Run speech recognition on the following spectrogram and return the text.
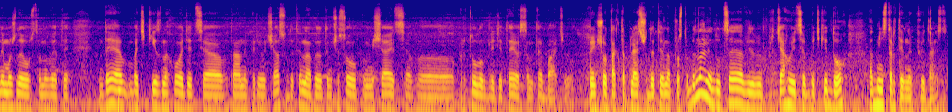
неможливо встановити, де батьки знаходяться в даний період часу, дитина тимчасово поміщається в е, притулок для дітей СМТ Батів. Якщо так трапляється, що дитина просто без нагляду, це притягуються батьки до адміністративної відповідальності.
